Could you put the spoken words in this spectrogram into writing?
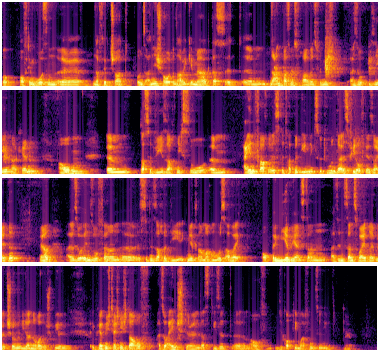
auf dem großen äh, Flipchart uns angeschaut und habe ich gemerkt, dass es ähm, eine Anpassungsfrage ist für mich. Also sehen, erkennen, Augen, ähm, dass das, wie gesagt, nicht so ähm, einfach ist. Das hat mit Ihnen nichts zu tun. Da ist viel auf der Seite. Ja, also insofern äh, ist das eine Sache, die ich mir klar machen muss. Aber auch bei mir wären es dann, also sind es dann zwei, drei Bildschirme, die da eine Rolle spielen. Ich werde mich technisch darauf also einstellen, dass diese äh, auch optimal funktioniert. Ja.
